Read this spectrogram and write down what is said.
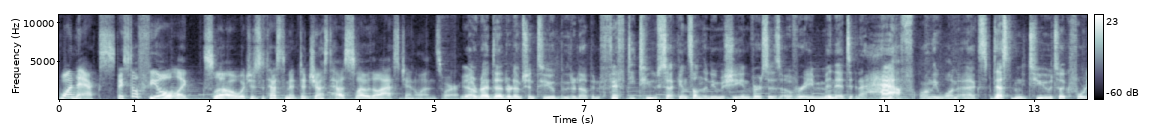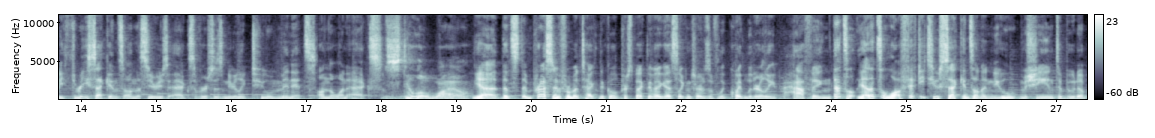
One X. They still feel like slow, which is a testament to just how slow the last gen ones were. Yeah, Red Dead Redemption 2 booted up in 52 seconds on the new machine versus over a minute and a half on the One X. Destiny 2 took 43 seconds on the Series X versus nearly 2 minutes on the One X. Still a while. Yeah, that's impressive from a technical perspective, I guess, like in terms of like quite literally halving. That's a, yeah, that's a lot. 52 seconds on a new machine to boot up.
